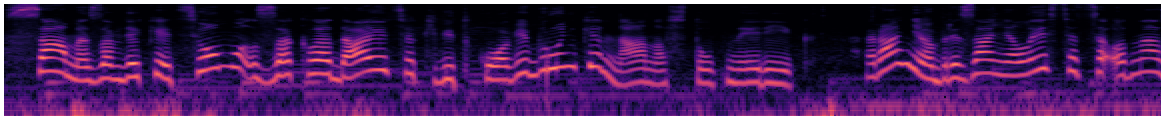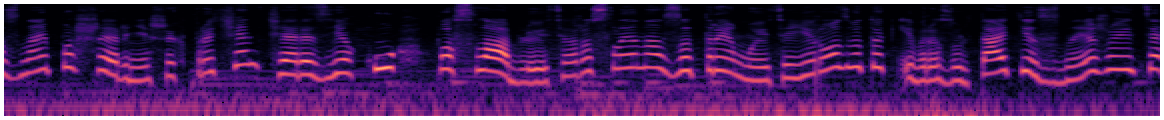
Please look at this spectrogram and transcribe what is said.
Саме завдяки цьому закладаються квіткові бруньки на наступний рік. Раннє обрізання листя це одна з найпоширеніших причин, через яку послаблюється рослина, затримується її розвиток і в результаті знижується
